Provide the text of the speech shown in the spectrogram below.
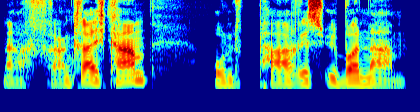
nach Frankreich kam und Paris übernahm.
